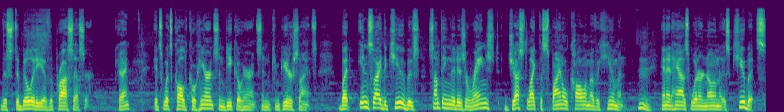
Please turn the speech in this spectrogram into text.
the stability of the processor. Okay? It's what's called coherence and decoherence in computer science. But inside the cube is something that is arranged just like the spinal column of a human. Hmm. And it has what are known as qubits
